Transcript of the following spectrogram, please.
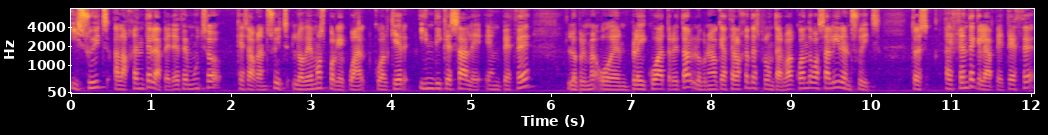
Y Switch a la gente le apetece mucho que salga en Switch. Lo vemos porque cual- cualquier indie que sale en PC lo primero, o en Play 4 y tal, lo primero que hace la gente es preguntar, ¿va, ¿cuándo va a salir en Switch? Entonces, hay gente que le apetece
